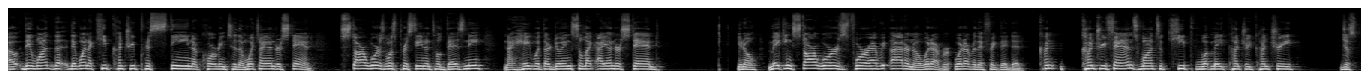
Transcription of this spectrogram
Uh, they want the, they want to keep country pristine according to them which i understand. Star wars was pristine until disney and i hate what they're doing so like i understand you know making star wars for every i don't know whatever whatever they think they did. Con country fans want to keep what made country country just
